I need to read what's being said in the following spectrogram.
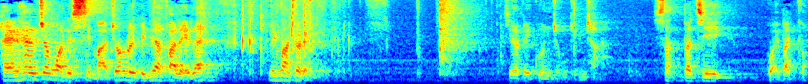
輕輕將我哋攝埋咗裏邊呢一塊脷咧拎翻出嚟。只係俾觀眾檢查，神不知鬼不觉。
